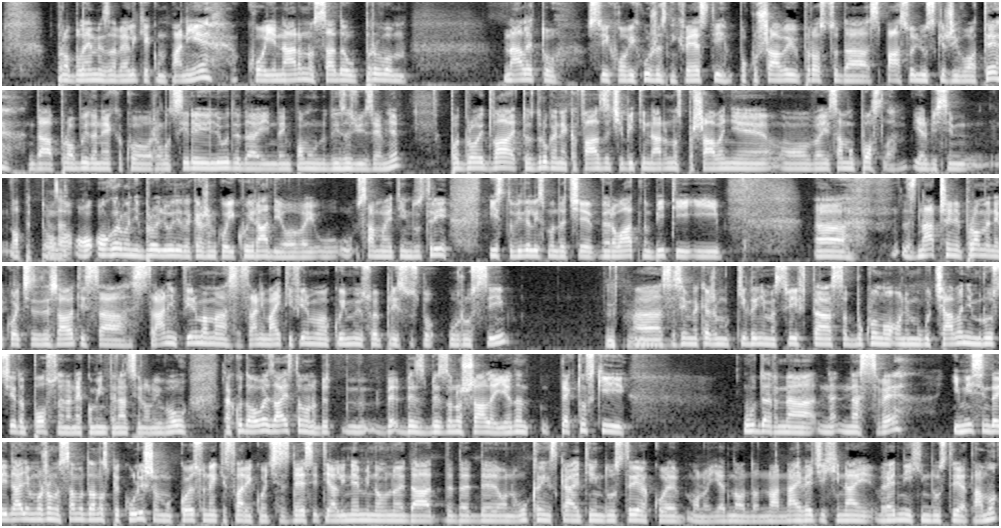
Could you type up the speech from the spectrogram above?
probleme za velike kompanije, koje naravno sada u prvom naletu svih ovih užasnih vesti pokušavaju prosto da spasu ljudske živote, da probaju da nekako relociraju ljude, da im, da im pomognu da izađu iz zemlje. Pod broj 2, to je druga neka faza, će biti naravno spašavanje ovaj, samog posla, jer mislim, opet, da. o, ogroman je broj ljudi, da kažem, koji, koji radi ovaj, u, u samoj IT industriji. Isto videli smo da će verovatno biti i uh, značajne promene koje će se dešavati sa stranim firmama, sa stranim IT firmama koji imaju svoje prisustvo u Rusiji, Mm -hmm. a, sa svim, da kažem, ukidanjima Swifta, sa bukvalno onemogućavanjem Rusije da posluje na nekom internacionalnom nivou, tako da ovo je zaista ono, bez, bez, bez ono šale, jedan tektonski udar na, na, na sve, i mislim da i dalje možemo samo da ono spekulišemo koje su neke stvari koje će se desiti, ali neminovno je da, da, da, da ono, ukrajinska IT industrija koja je ono, jedna od najvećih i najvrednijih industrija tamo,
